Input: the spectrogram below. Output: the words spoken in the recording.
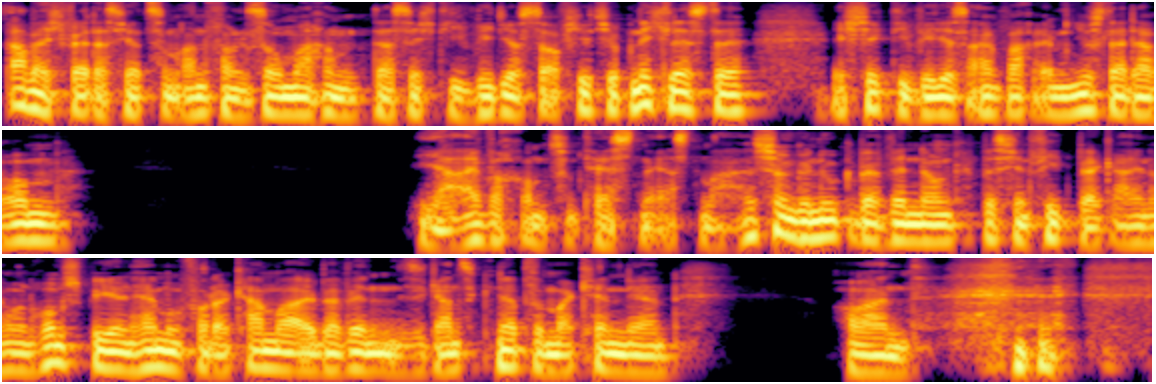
Aber ich werde das jetzt zum Anfang so machen, dass ich die Videos auf YouTube nicht liste. Ich schicke die Videos einfach im Newsletter rum, ja, einfach um zum Testen erstmal. Ist schon genug Überwindung, bisschen Feedback einholen, rumspielen, Hemmung vor der Kamera überwinden, diese ganzen Knöpfe mal kennenlernen. Und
